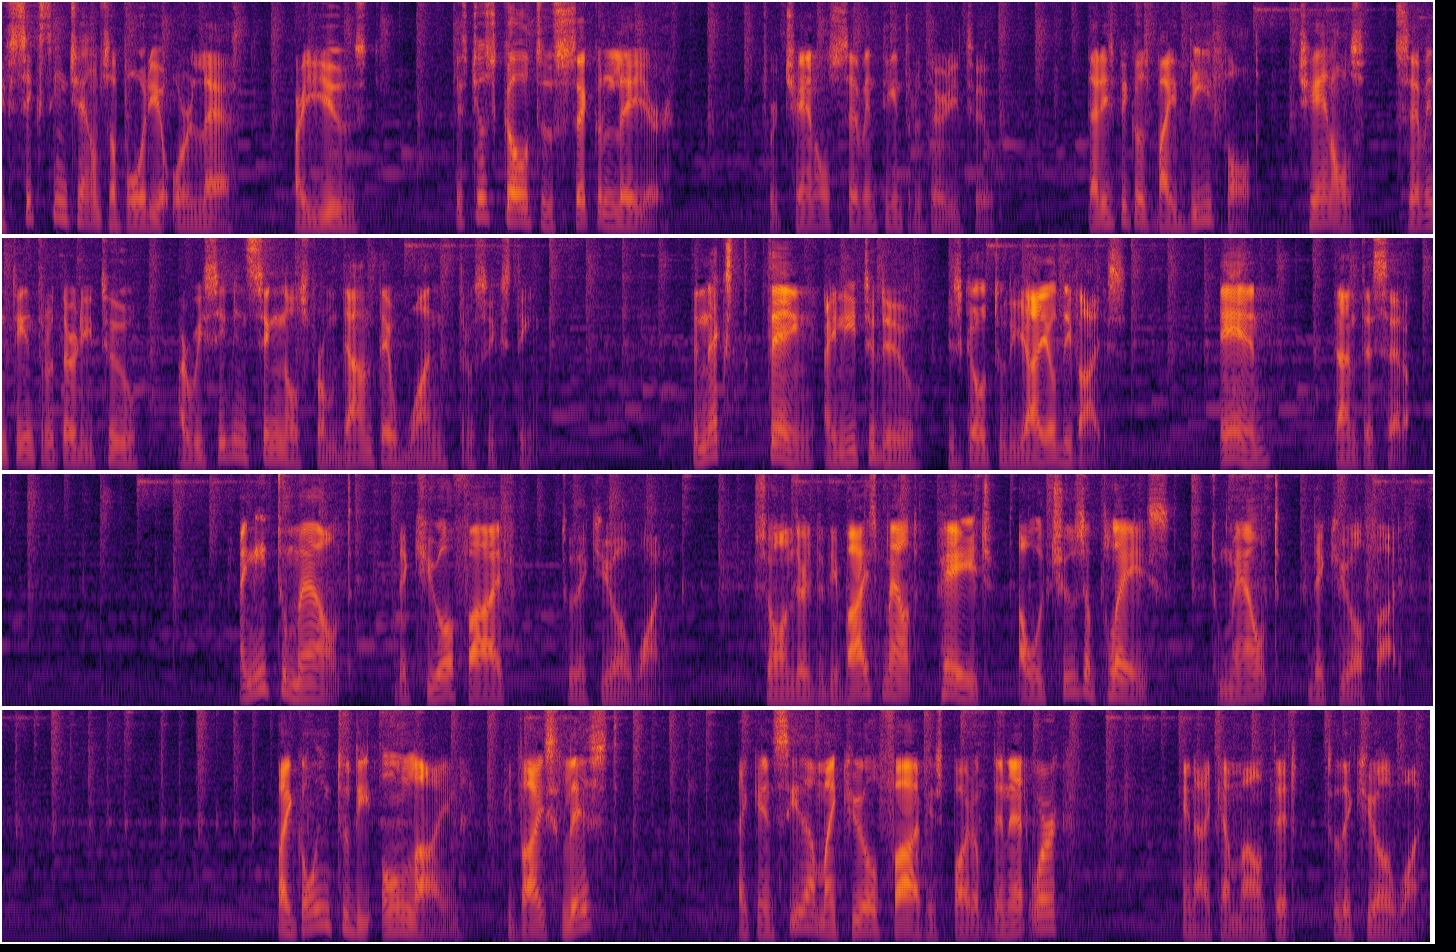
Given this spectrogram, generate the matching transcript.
If 16 channels of audio or less are used, let's just go to second layer for channels 17 through 32. That is because by default, channels 17 through 32 are receiving signals from Dante 1 through 16. The next thing I need to do is go to the I.O. device and Dante setup. I need to mount the QL5 to the QL1. So under the device mount page, I will choose a place to mount the QL5. By going to the online device list, I can see that my QL5 is part of the network and I can mount it to the QL1.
